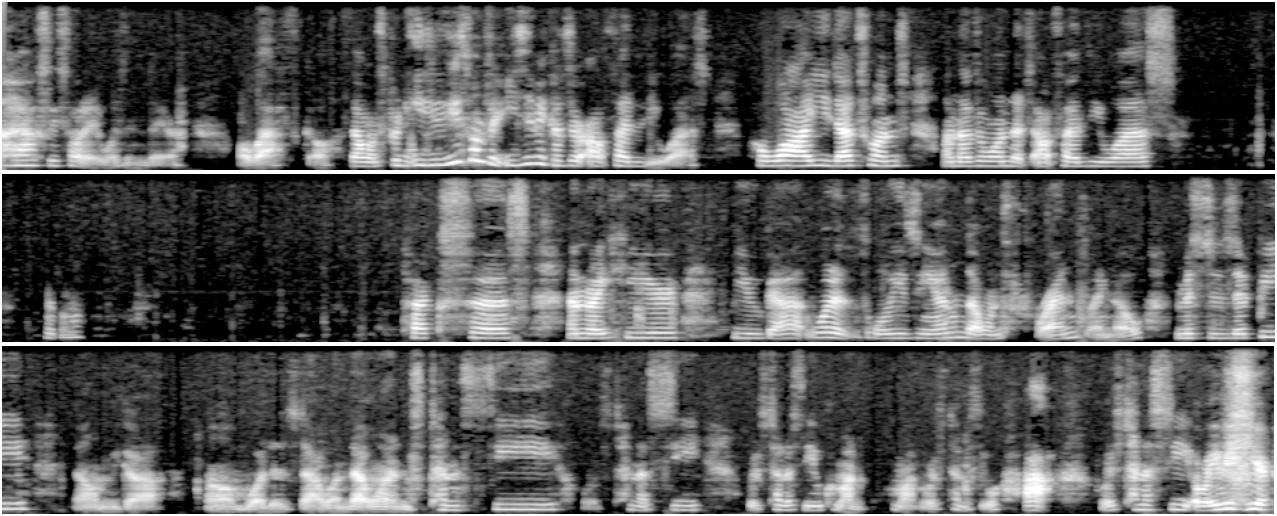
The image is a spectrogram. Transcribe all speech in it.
I actually thought it wasn't there. Alaska. That one's pretty easy. These ones are easy because they're outside of the U.S. Hawaii. That's one's another one that's outside the U.S. Texas. And right here, you got what is Louisiana? That one's French. I know. Mississippi. Um, you got um, what is that one? That one's Tennessee. Where's Tennessee? Where's Tennessee? Come on, come on. Where's Tennessee? Ah, Where's Tennessee? Oh, right here.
